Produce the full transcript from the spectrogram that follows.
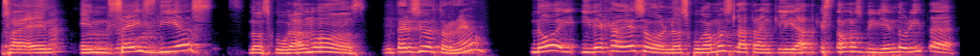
O sea, en, en seis días nos jugamos. Un tercio del torneo. No, y, y deja de eso, nos jugamos la tranquilidad que estamos viviendo ahorita.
